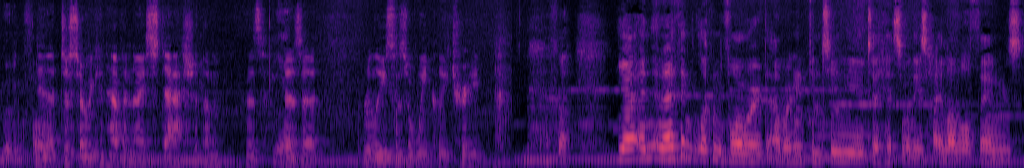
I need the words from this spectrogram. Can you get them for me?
moving forward. Yeah, just so we can have a nice stash of them. There's, Yeah. there's a release as a weekly treat. Yeah, and, and I think looking forward, uh, we're going to continue to hit some of these high level things.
